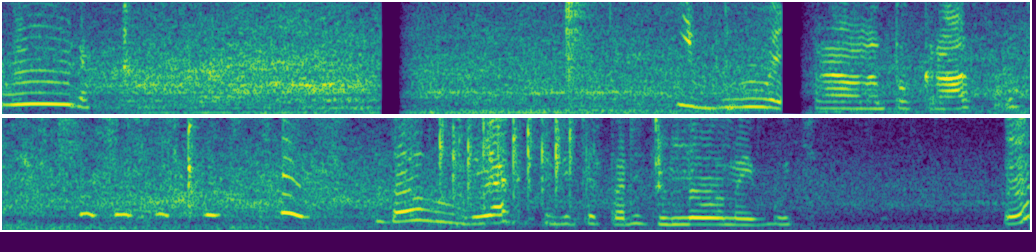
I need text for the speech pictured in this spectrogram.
Луна. І були. А, воно покрасилось. Да, як тобі тепер зелений будь? М?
